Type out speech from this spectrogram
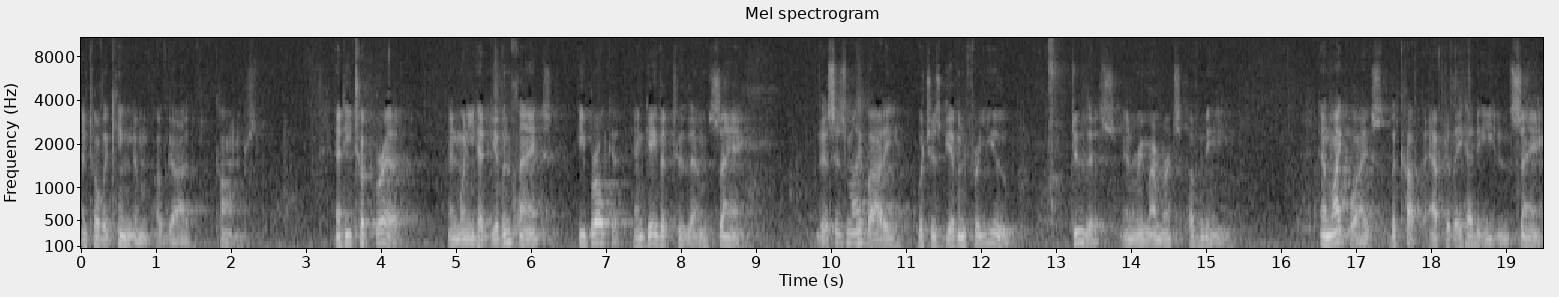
until the kingdom of God comes. And he took bread, and when he had given thanks, he broke it and gave it to them, saying, This is my body, which is given for you. Do this in remembrance of me. And likewise the cup after they had eaten, saying,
